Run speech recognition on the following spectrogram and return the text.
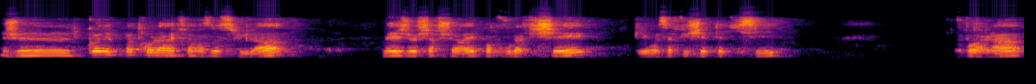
je ne connais pas trop la référence de celui-là mais je chercherai pour vous l'afficher. Il va s'afficher peut-être ici. Voilà.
